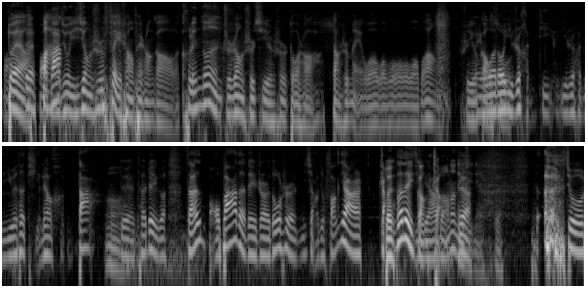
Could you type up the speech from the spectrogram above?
保对啊对，，保八，就已经是非常非常高了。克林顿执政时期是多少？当时美国我我我忘了，是一个美国都一直很低，一直很低，因为它体量很大。嗯，对它这个，咱保八的那阵儿都是，你想就房价涨的那几年涨的那几年，对，就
